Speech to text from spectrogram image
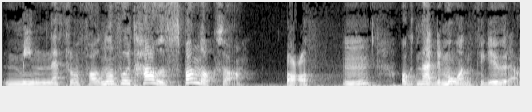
minne från fadern. Hon får ett halsband också. Ja. Mm. Och den här demonfiguren.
